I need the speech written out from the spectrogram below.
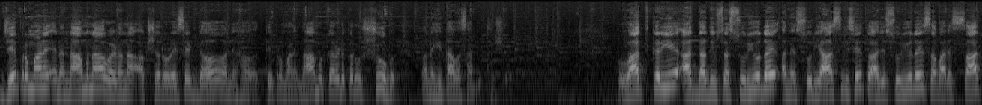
જે પ્રમાણે એના નામના વર્ણના અક્ષરો રહેશે ડ અને હ. તે પ્રમાણે નામકરણ કરવું શુભ અને હિતાવ સાબિત થશે. વાત કરીએ આજના દિવસે સૂર્યોદય અને સૂર્યાસ્ત વિશે. તો આજે સૂર્યોદય સવારે સાત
